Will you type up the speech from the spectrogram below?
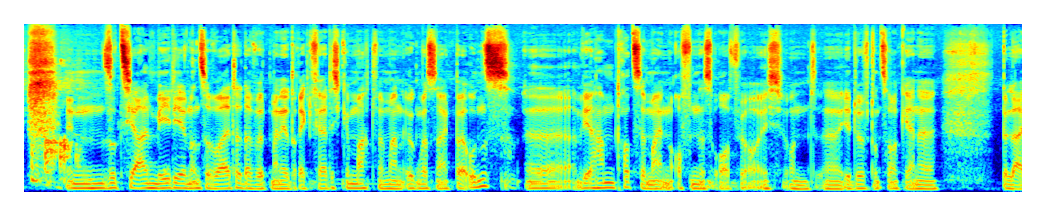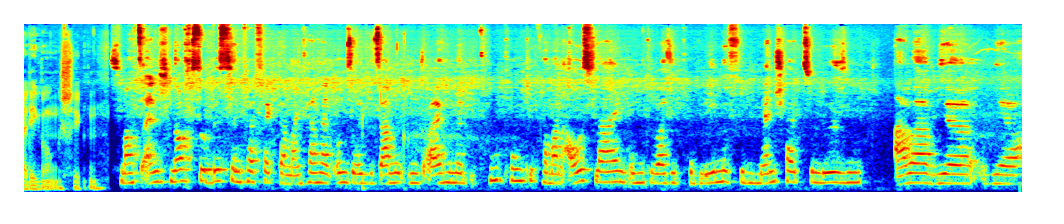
in sozialen Medien und so weiter. Da wird man ja direkt fertig gemacht, wenn man irgendwas sagt. Bei uns, äh, wir haben trotzdem ein offenes Ohr für euch und äh, ihr dürft uns auch gerne Beleidigungen schicken. Das macht es eigentlich noch so ein bisschen perfekter. Man kann halt unsere gesammelten 300 IQ-Punkte kann man ausleihen, um quasi Probleme für die Menschheit zu lösen. Aber wir, wir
